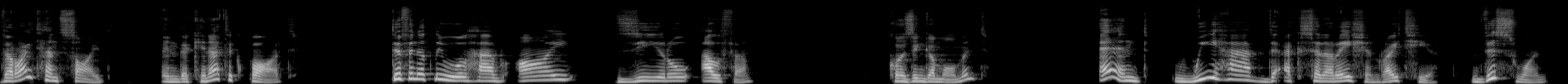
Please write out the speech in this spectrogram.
the right hand side, in the kinetic part, definitely we will have IO alpha causing a moment, and we have the acceleration right here. This one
